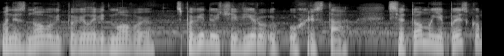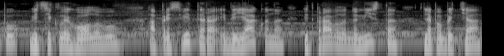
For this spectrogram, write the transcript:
вони знову відповіли відмовою, сповідуючи віру у Христа. Святому єпископу відсікли голову, а пресвітера і диякона відправили до міста для побиття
